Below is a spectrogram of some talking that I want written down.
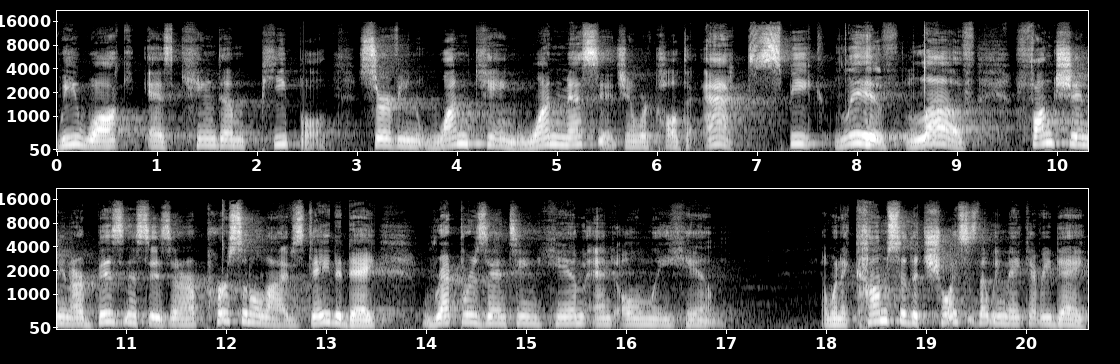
we walk as kingdom people serving one king, one message, and we're called to act, speak, live, love, function in our businesses and our personal lives day to day, representing Him and only Him. And when it comes to the choices that we make every day,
